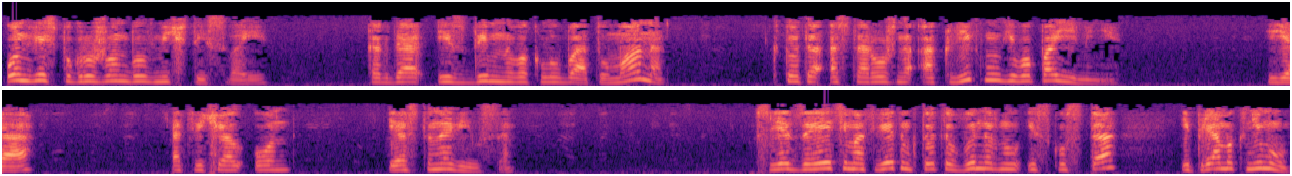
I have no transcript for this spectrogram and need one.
Он весь погружен был в мечты свои. Когда из дымного клуба тумана — кто-то осторожно окликнул его по имени. «Я», — отвечал он, и остановился. Вслед за этим ответом кто-то вынырнул из куста и прямо к нему.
